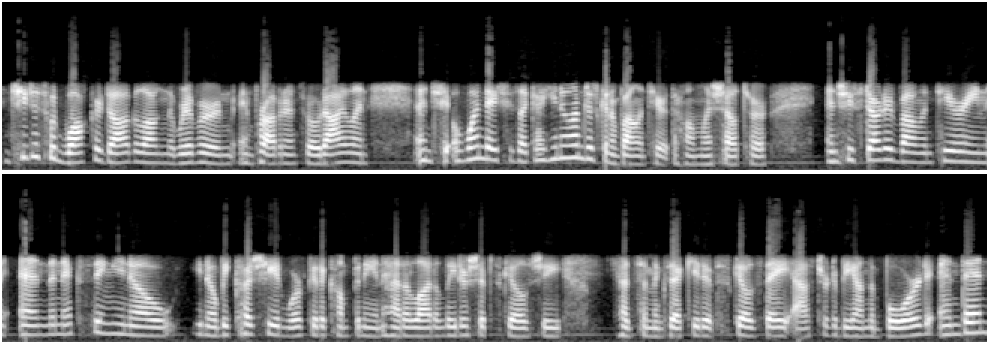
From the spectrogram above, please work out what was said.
And she just would walk her dog along the river in, in Providence, Rhode Island. And she, one day she's like, oh, you know, I'm just going to volunteer at the homeless shelter. And she started volunteering. And the next thing you know, you know, because she had worked at a company and had a lot of leadership skills, she had some executive skills. They asked her to be on the board, and then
